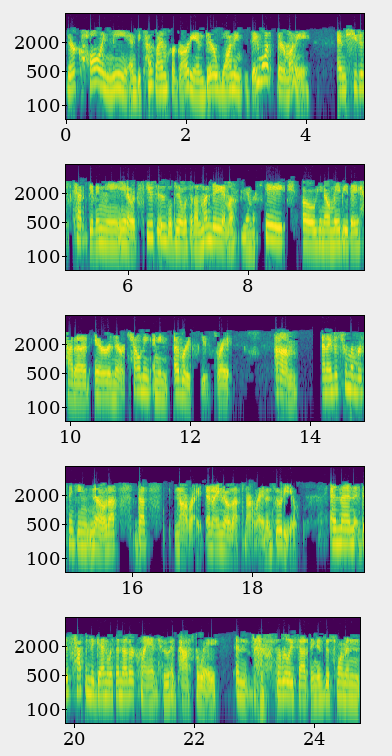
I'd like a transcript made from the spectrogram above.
they're calling me and because I'm her guardian, they're wanting, they want their money. And she just kept giving me, you know, excuses. We'll deal with it on Monday. It must be a mistake. Oh, you know, maybe they had an error in their accounting. I mean, every excuse, right? Um, and I just remember thinking, no, that's, that's not right. And I know that's not right. And so do you. And then this happened again with another client who had passed away and the really sad thing is this woman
